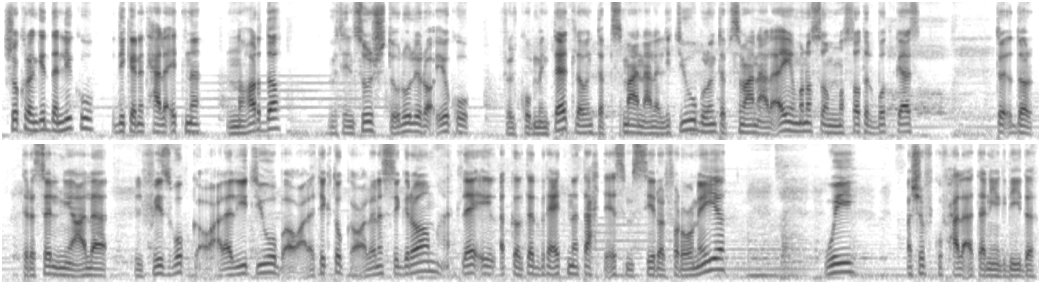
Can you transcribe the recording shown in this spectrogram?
شكرا جدا ليكم دي كانت حلقتنا النهارده. ما تنسوش تقولوا لي رايكم في الكومنتات لو انت بتسمعني على اليوتيوب ولو انت بتسمعني على أي منصة من منصات البودكاست. تقدر تراسلني على الفيسبوك أو على اليوتيوب أو على تيك توك أو على انستجرام هتلاقي الأكونتات بتاعتنا تحت اسم السيرة الفرعونية وأشوفكم في حلقة تانية جديدة.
